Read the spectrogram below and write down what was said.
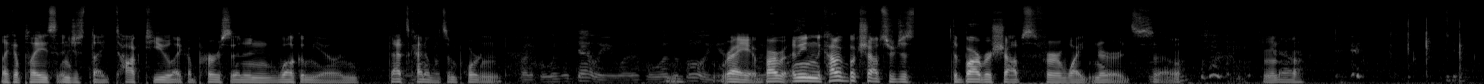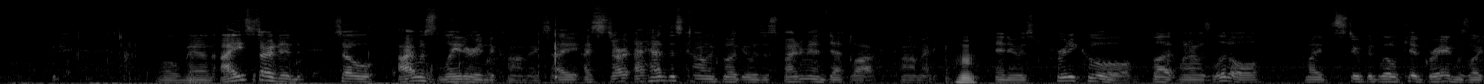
like a place and just like talk to you like a person and welcome you and that's kind of what's important. What if it was a deli? What if it was a bowling alley? Right. Barber I mean the comic book shops are just the barber shops for white nerds, so you know. Oh man, I started. So I was later into comics. I I start. I had this comic book. It was a Spider-Man Deathlok comic, Hmm. and it was pretty cool. But when I was little, my stupid little kid brain was like,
